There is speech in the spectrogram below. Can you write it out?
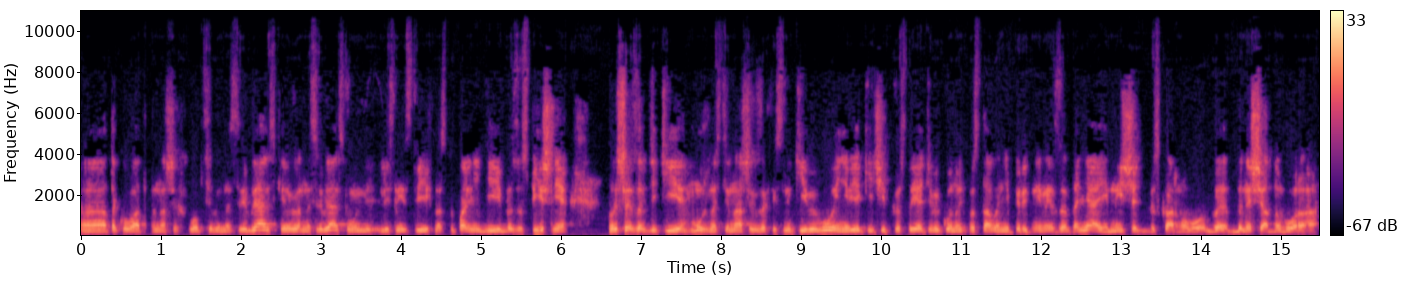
е, атакувати наших хлопців і на Серебрянській, на Серебрянському лісництві. Їх наступальні дії безуспішні. Лише завдяки мужності наших захисників і воїнів, які чітко стоять і виконують поставлені перед ними завдання і нищать безкарно безнещадно ворога.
